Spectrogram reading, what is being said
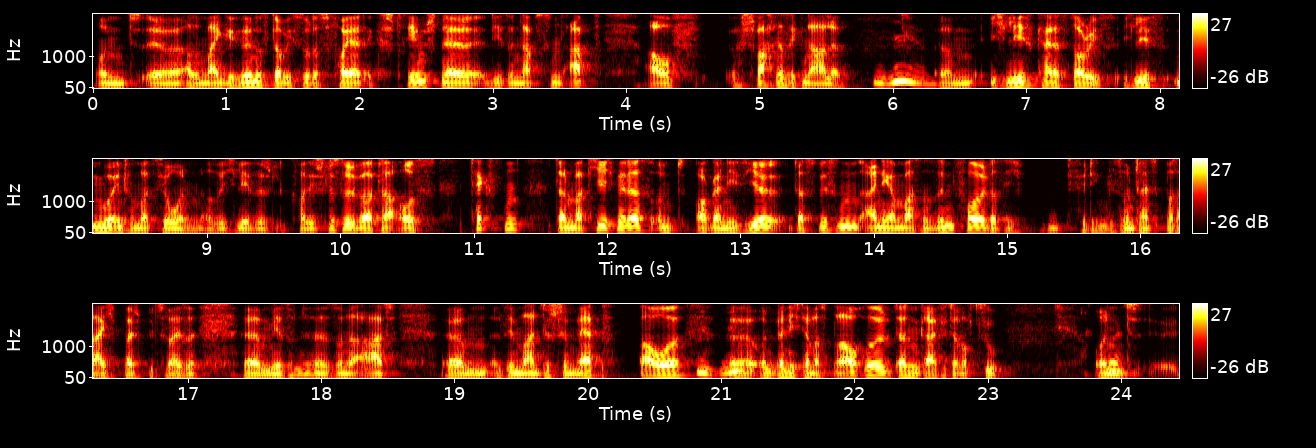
und äh, also mein Gehirn ist, glaube ich, so, das feuert extrem schnell die Synapsen ab auf schwache Signale. Mhm. Ähm, ich lese keine Stories, ich lese nur Informationen. Also ich lese quasi Schlüsselwörter aus Texten, dann markiere ich mir das und organisiere das Wissen einigermaßen sinnvoll, dass ich für den Gesundheitsbereich beispielsweise äh, mir so eine, so eine Art ähm, semantische Map baue. Mhm. Äh, und wenn ich dann was brauche, dann greife ich darauf zu. Und cool.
